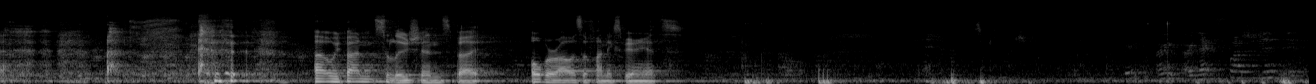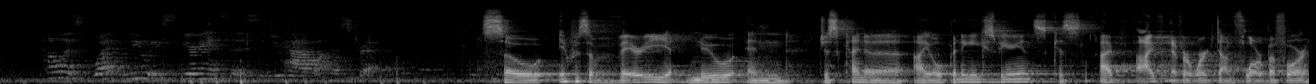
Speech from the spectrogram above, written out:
uh, we found solutions, but overall, it's a fun experience. So it was a very new and just kind of eye-opening experience because I've I've never worked on floor before.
